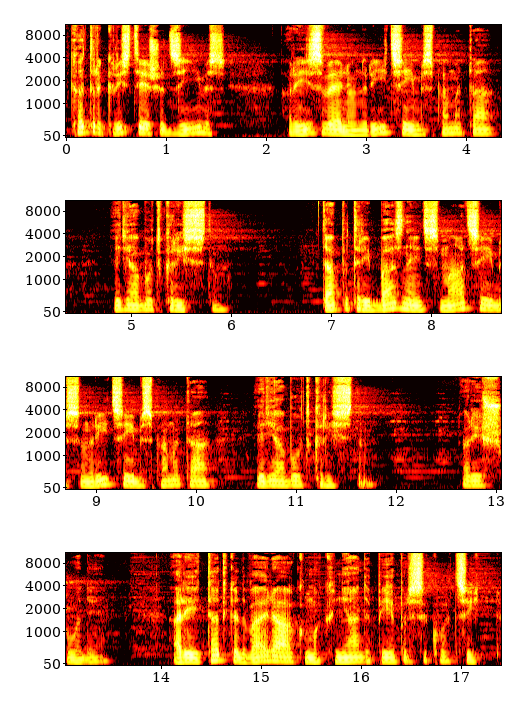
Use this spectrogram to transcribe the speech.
Katra kristieša dzīves, arī izvēļu un rīcības pamatā ir jābūt Kristum. Tāpat arī baznīcas mācības un rīcības pamatā ir jābūt Kristum. Arī šodien, arī tad, kad vairākuma kņada pieprasa ko citu.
